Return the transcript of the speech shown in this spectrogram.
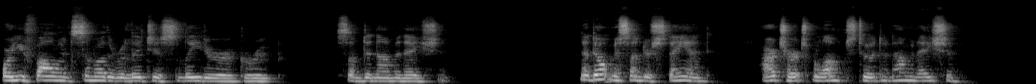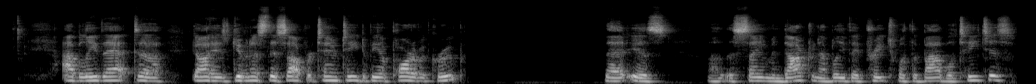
Or are you following some other religious leader or group? some denomination. Now, don't misunderstand. Our church belongs to a denomination. I believe that uh, God has given us this opportunity to be a part of a group that is uh, the same in doctrine. I believe they preach what the Bible teaches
